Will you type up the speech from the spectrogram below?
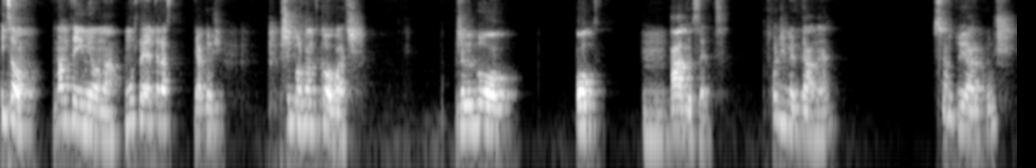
I co? Mam te imiona. Muszę je teraz jakoś przyporządkować. Żeby było od mm, A do Z. Wchodzimy w dane. Sortuj arkusz.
